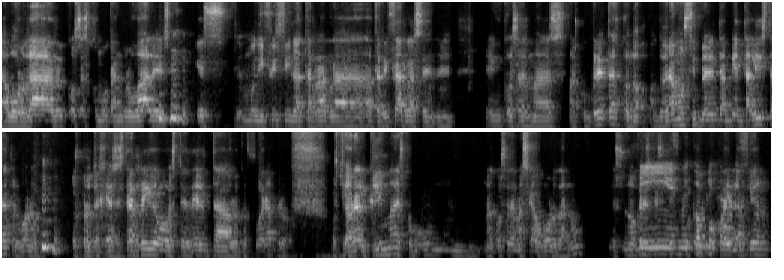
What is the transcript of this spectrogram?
abordar cosas como tan globales, que es muy difícil aterrizarlas en, en, cosas más, más concretas. Cuando, cuando éramos simplemente ambientalistas, pues bueno, pues protegías este río o este delta o lo que fuera, pero hostia, ahora el clima es como una cosa demasiado gorda, ¿no? ¿No crees que es muy complicado.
